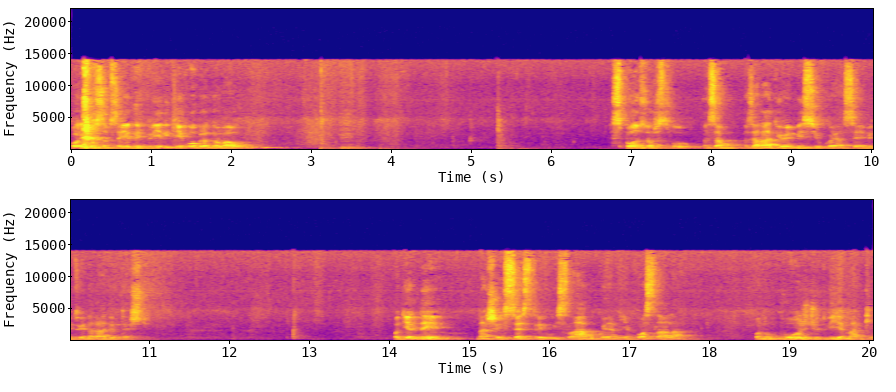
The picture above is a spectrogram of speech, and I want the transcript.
Koliko sam se jedne prilike obradovao sponzorstvu za, za radio emisiju koja se emituje na radio Tešću od jedne naše sestre u islamu koja mi je poslala onu gvožđu dvije marke.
